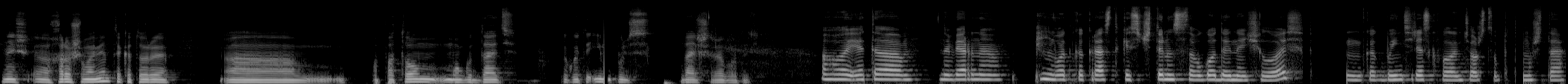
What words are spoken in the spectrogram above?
знаешь, э, хорошие моменты, которые а, п- потом могут дать какой-то импульс дальше работать. Ой, это, наверное, вот как раз-таки с 2014 года и началось, как бы интерес к волонтерству, потому что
